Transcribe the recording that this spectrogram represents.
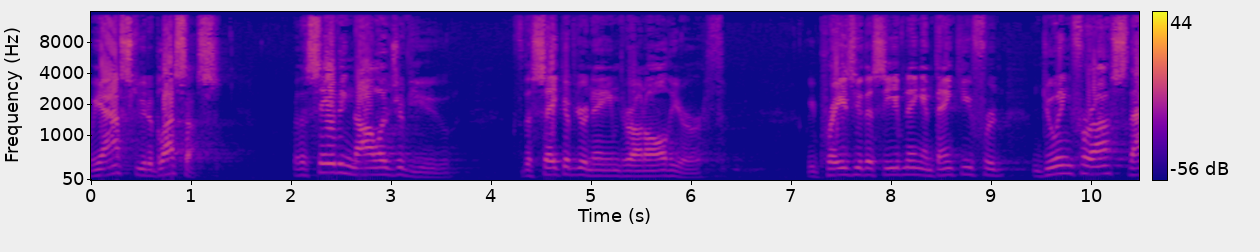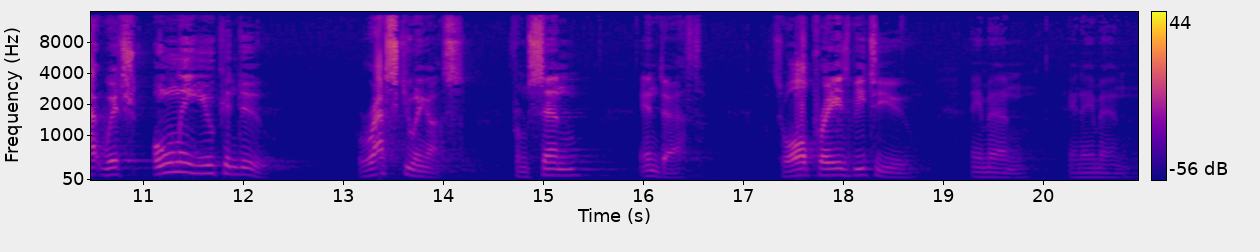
we ask you to bless us with a saving knowledge of you for the sake of your name throughout all the earth. We praise you this evening and thank you for doing for us that which only you can do, rescuing us from sin and death. So all praise be to you. Amen and amen.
